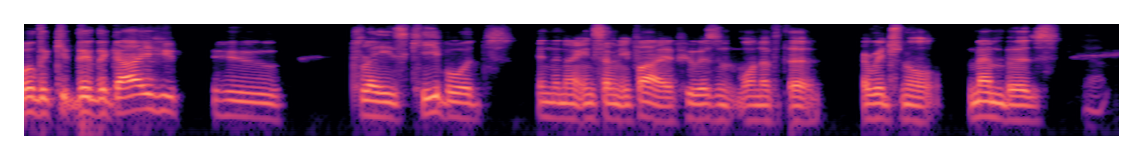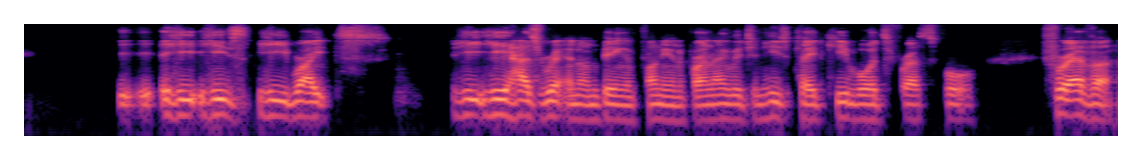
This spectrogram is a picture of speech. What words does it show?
well, the the, the guy who who plays keyboards in the 1975, who isn't one of the original members, yeah. he he's he writes. He, he has written on being funny in a foreign language and he's played keyboards for us for forever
